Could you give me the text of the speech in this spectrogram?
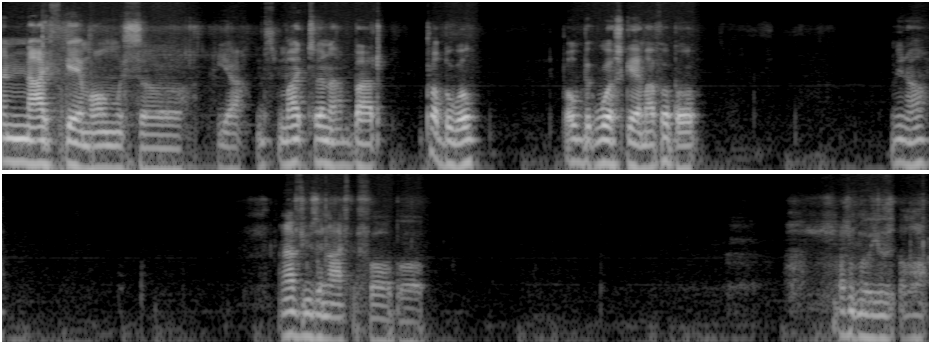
a knife game only, so yeah, this might turn out bad. Probably will. Probably the worst game ever, but you know. I've used a knife before, but I don't really use it a lot.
